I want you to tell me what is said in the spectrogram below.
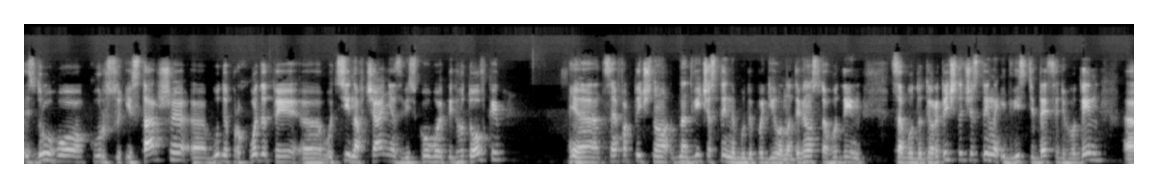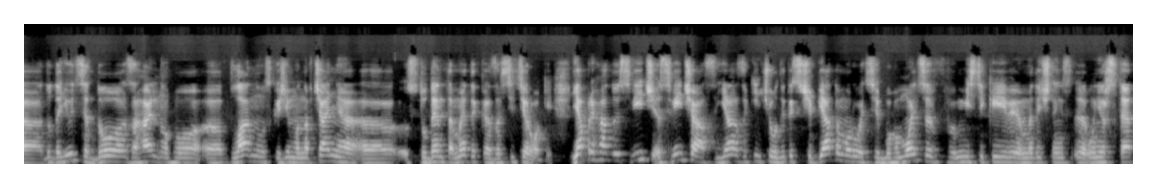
З другого курсу і старше е, буде проходити е, оці навчання з військової підготовки. Е, Це фактично на дві частини буде поділено. 90 годин це буде теоретична частина, і 210 годин е, додаються до загального е, плану, скажімо, навчання студента-медика за всі ці роки. Я пригадую свій свій час. Я закінчив у 2005 році Богомольцев в місті Києві медичний університет,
